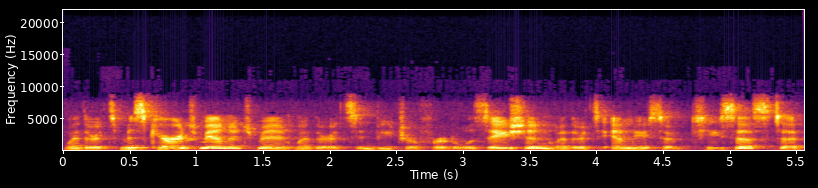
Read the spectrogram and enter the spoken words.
Whether it's miscarriage management, whether it's in vitro fertilization, whether it's amniocentesis to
